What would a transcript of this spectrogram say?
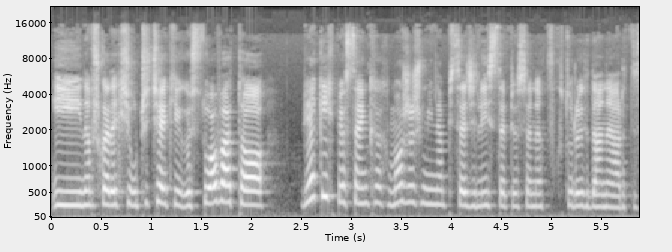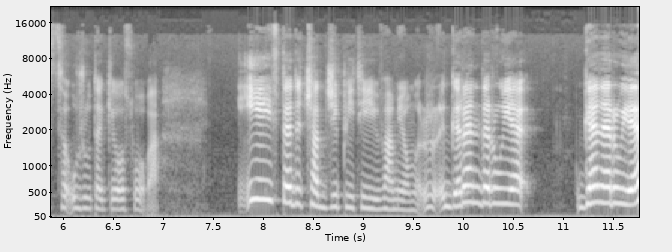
I na przykład jak się uczycie jakiegoś słowa, to w jakich piosenkach możesz mi napisać listę piosenek, w których dany artysta użył takiego słowa. I wtedy chat GPT Wam ją renderuje, generuje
